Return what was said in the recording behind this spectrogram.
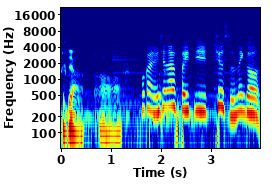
是这样啊我感觉现在飞机确实那个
